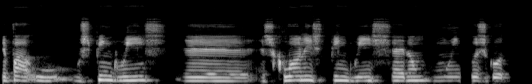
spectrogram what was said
epá, o, os pinguins, uh, as colónias de pinguins cheiram muito a esgoto.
